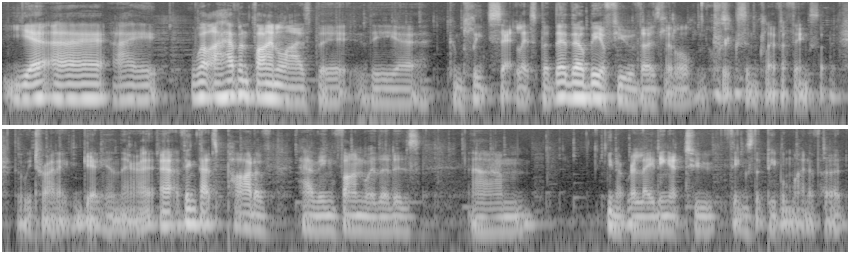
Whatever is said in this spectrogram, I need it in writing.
yeah uh, I well I haven't finalized the the uh, complete set list but there, there'll be a few of those little tricks and clever things that, that we try to get in there. I, I think that's part of having fun with it is um, you know relating it to things that people might have heard.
